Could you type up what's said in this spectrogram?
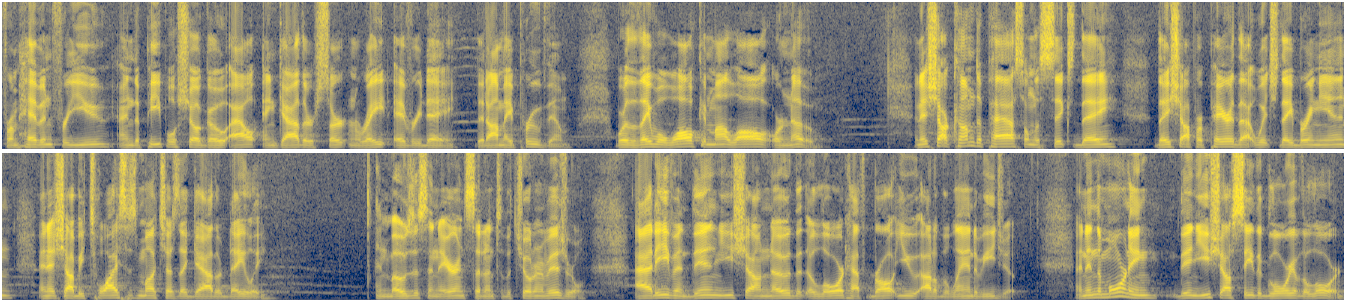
from heaven for you, and the people shall go out and gather a certain rate every day, that I may prove them, whether they will walk in my law or no. And it shall come to pass on the sixth day, they shall prepare that which they bring in, and it shall be twice as much as they gather daily. And Moses and Aaron said unto the children of Israel, at even, then ye shall know that the Lord hath brought you out of the land of Egypt. And in the morning, then ye shall see the glory of the Lord.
